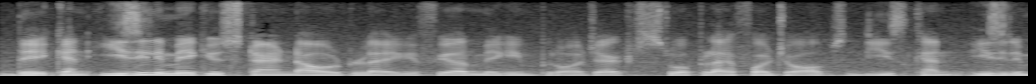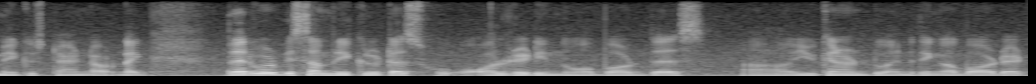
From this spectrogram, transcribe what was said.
they can easily make you stand out like if you are making projects to apply for jobs these can easily make you stand out. Like there would be some recruiters who already know about this. Uh, you cannot do anything about it.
